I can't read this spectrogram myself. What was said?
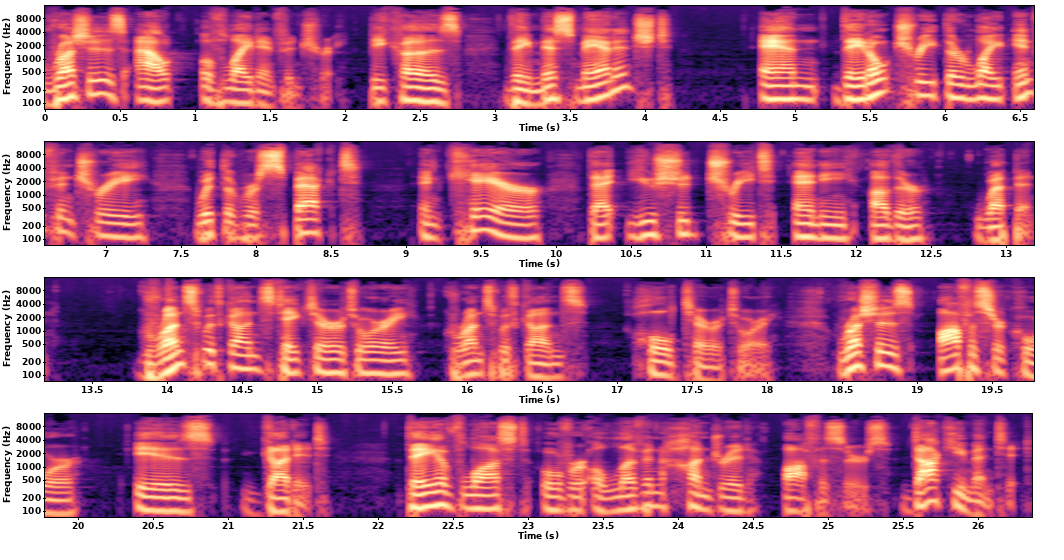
Russia is out of light infantry because they mismanaged and they don't treat their light infantry with the respect and care that you should treat any other weapon. Grunts with guns take territory, grunts with guns hold territory. Russia's officer corps is gutted. They have lost over 1,100 officers, documented.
